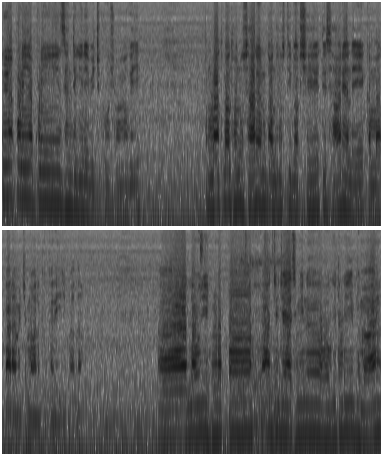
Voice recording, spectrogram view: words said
ਤੇ ਆਪਣੀ ਆਪਣੀ ਜ਼ਿੰਦਗੀ ਦੇ ਵਿੱਚ ਖੁਸ਼ ਹੋਵੋਗੇ ਜੀ। ਪ੍ਰਮਾਤਮਾ ਤੁਹਾਨੂੰ ਸਾਰਿਆਂ ਨੂੰ ਤੰਦਰੁਸਤੀ ਬਖਸ਼ੇ ਤੇ ਸਾਰਿਆਂ ਦੇ ਕੰਮਾਂ ਕਾਰਾਂ ਵਿੱਚ ਮਾਲਕ ਕਰੇ ਜੀ ਵਾਦਾ ਅਹ ਲਓ ਜੀ, ਹੁਣ ਆਪਾਂ ਅੱਜ ਜੈਸਮੀਨ ਹੋ ਗਈ ਥੋੜੀ ਜਿਹੀ ਬਿਮਾਰ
